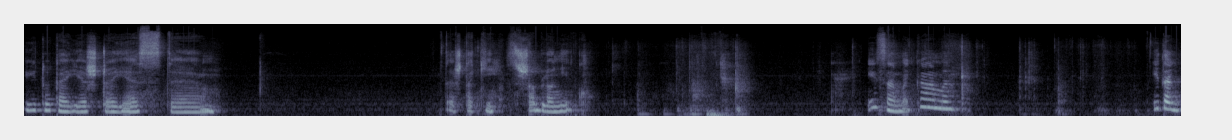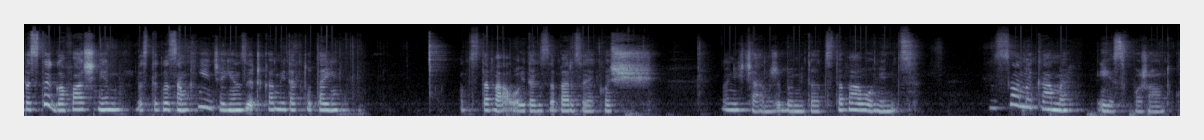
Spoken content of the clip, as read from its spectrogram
I tutaj jeszcze jest em, też taki z szabloniku. I zamykamy. I tak bez tego właśnie, bez tego zamknięcia języczka mi tak tutaj odstawało i tak za bardzo jakoś no nie chciałam, żeby mi to odstawało, więc zamykamy i jest w porządku.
